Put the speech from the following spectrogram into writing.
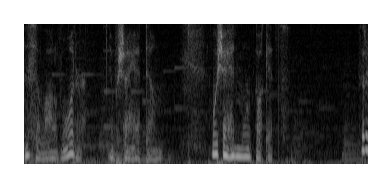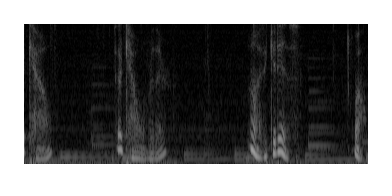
This is a lot of water. I wish I had um I wish I had more buckets. Is that a cow? Is that a cow over there? Oh, I think it is. Well,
